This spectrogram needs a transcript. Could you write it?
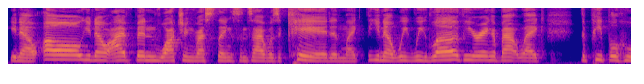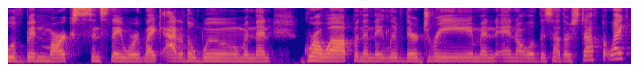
you know, oh, you know, I've been watching wrestling since I was a kid. And like, you know, we, we love hearing about like the people who have been marks since they were like out of the womb and then grow up and then they live their dream and, and all of this other stuff. But like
